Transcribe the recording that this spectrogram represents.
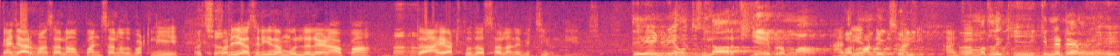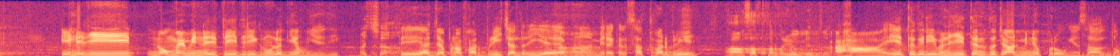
ਕਹਿੰਦੇ 4-5 ਸਾਲਾਂ 5 ਸਾਲਾਂ ਤੋਂ ਪੱਟ ਲਈਏ। ਪਰ ਜੇ ਅਸਲੀ ਇਹਦਾ ਮੁੱਲ ਲੈਣਾ ਆਪਾਂ। ਤਾਂ ਇਹ 8 ਤੋਂ 10 ਸਾਲਾਂ ਦੇ ਵਿੱਚ ਹੀ ਹੁੰਦੀ ਹੈ ਜੀ। ਤੇ ਇਹ ਜਿਹੜੀਆਂ ਹੁਣ ਤੁਸੀਂ ਲਾ ਰੱਖੀਆਂ ਇਹ ਬ੍ਰਹਮਾ ਬਰਮਾ ਡੇਕ ਸੋਰੀ ਹਾਂਜੀ, ਹਾਂਜੀ। ਮਤਲਬ ਕਿ ਕਿੰਨੇ ਟਾਈਮ ਦੀਆਂ ਇਹ? ਇਹ ਜੀ 9ਵੇਂ ਮਹੀਨੇ ਦੀ 23 ਤਰੀਕ ਨੂੰ ਲੱਗੀਆਂ ਹੋਈਆਂ ਜੀ। ਅੱਛਾ। ਤੇ ਅੱਜ ਆਪਣਾ ਫਰਵਰੀ ਚੱਲ ਰਹੀ ਹੈ ਆਪਣਾ ਮੇਰਾ ਖਿਆਲ 7 ਫਰਵਰੀ ਹੈ। ਹਾਂ 7 ਫਰਵਰੀ ਹੋ ਗਿਆ ਹਾਂ ਇਹ ਤਕਰੀਬਨ ਜੀ 3 ਤੋਂ 4 ਮਹੀਨੇ ਉੱਪਰ ਹੋ ਗਈਆਂ ਸਾਲ ਤੋਂ।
